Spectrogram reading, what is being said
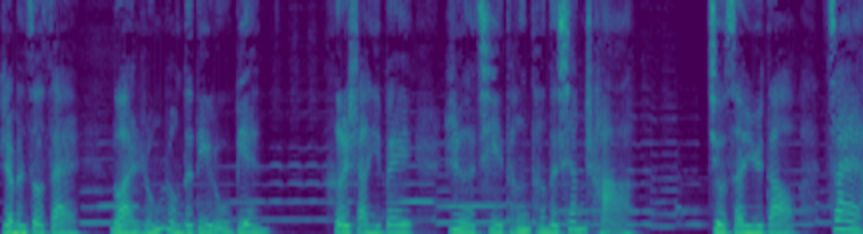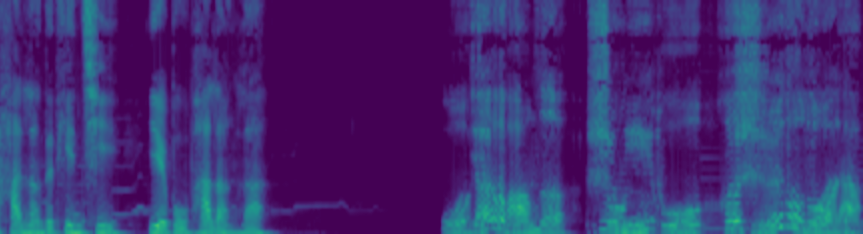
人们坐在暖融融的地炉边，喝上一杯热气腾腾的香茶，就算遇到再寒冷的天气，也不怕冷了。我家的房子是用泥土和石头做的。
